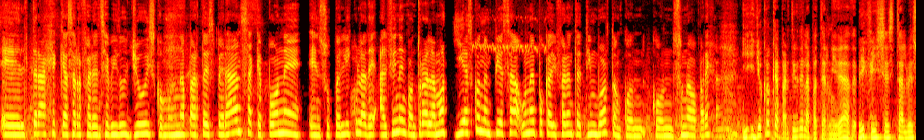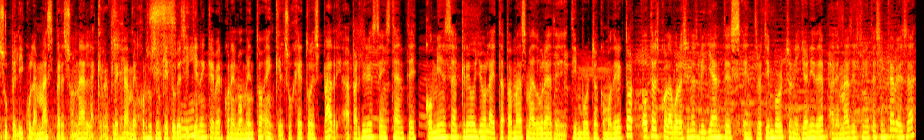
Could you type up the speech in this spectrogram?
el traje que hace referencia a Beetlejuice como una parte de esperanza que pone en su película de Al fin encontró el amor. Y es cuando empieza una época diferente de Tim Burton con, con su nueva pareja. Y, y yo creo que a partir de la paternidad, Big Fish es tal vez su película más personal, la que refleja mejor sus inquietudes Sí. y tienen que ver con el momento en que el sujeto es padre. A partir de este instante comienza, creo yo, la etapa más madura de Tim Burton como director. Otras colaboraciones brillantes entre Tim Burton y Johnny Depp, además del jinete sin cabeza,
